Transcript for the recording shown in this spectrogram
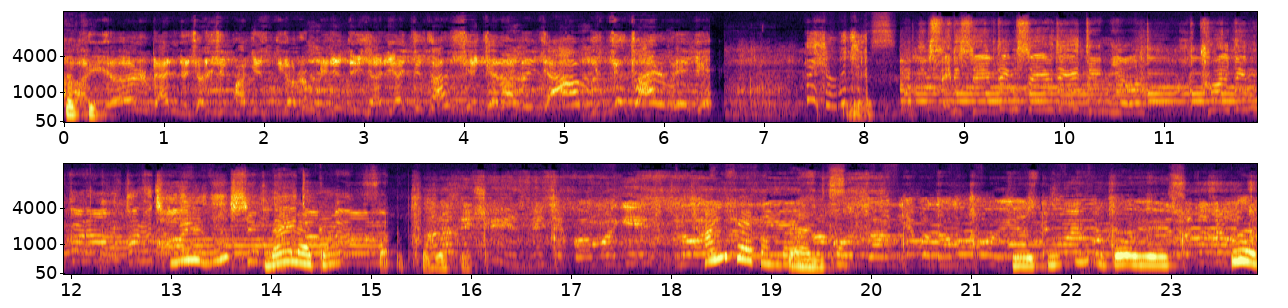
Çok iyi. Şaka. Sapık sabırsın. Hangi telefonda? Beğendik. Boyuz. Bu.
